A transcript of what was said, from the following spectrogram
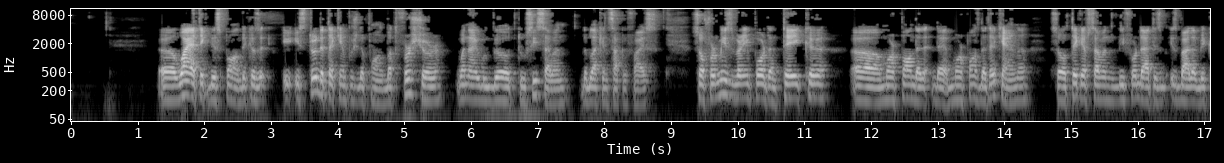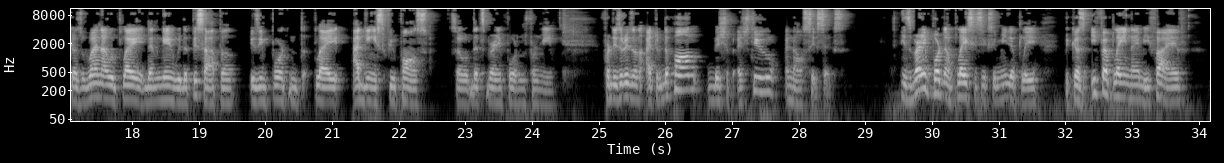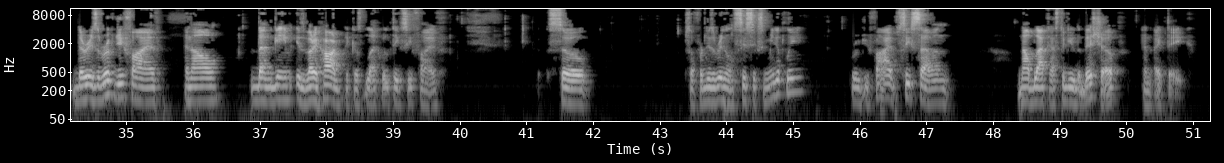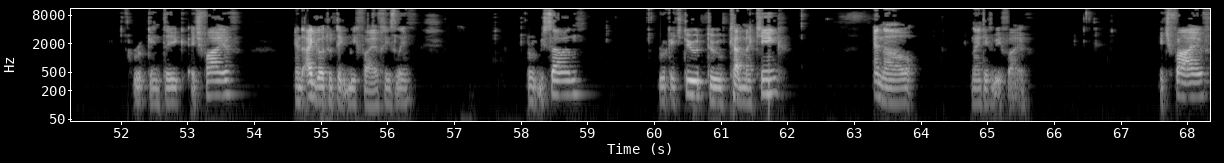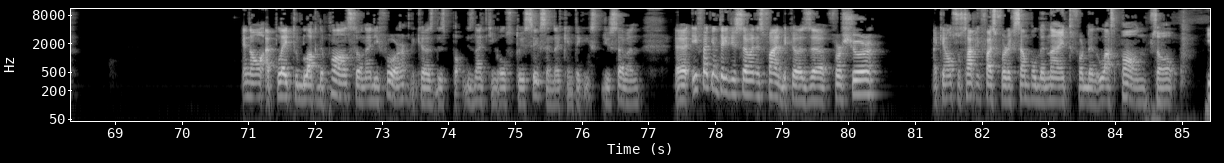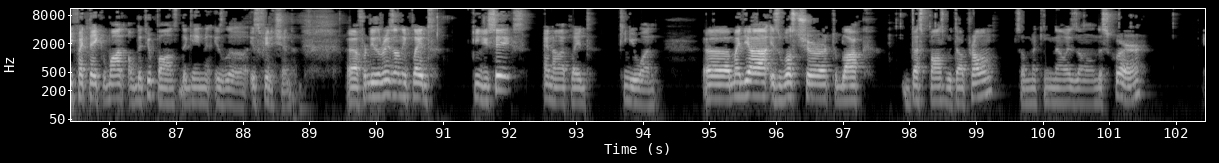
Uh, why I take this pawn? Because it, it's true that I can push the pawn, but for sure, when I will go to c7, the black can sacrifice. So for me, it's very important take uh, uh, more pawn that, that more pawns that I can. So take f7 before that is, is better because when I will play the game with the piece up, is important to play against few pawns. So that's very important for me. For this reason, I took the pawn, bishop h2, and now c6. It's very important to play c6 immediately because if I play knight b5, there is rook g5, and now then game is very hard because black will take c5. So, so for this reason, c6 immediately, rook g5, c7. Now black has to give the bishop, and I take. Rook can take h5, and I go to take b5 easily. Rook b7, rook h2 to cut my king, and now knight takes b5. h5, and now I play to block the pawn, so 94, because this this knight king also to e6, and I can take g7. Uh, if I can take g7, it's fine, because uh, for sure I can also sacrifice, for example, the knight for the last pawn. So if I take one of the two pawns, the game is uh, is finished. Uh, for this reason, he played king g6, and now I played king e1. Uh, my idea is sure to block the pawns without problem. So my king now is on the square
